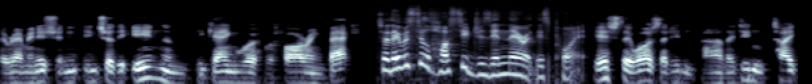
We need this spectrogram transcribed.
their ammunition into the inn, and the gang were, were firing back. So there were still hostages in there at this point. Yes, there was. They didn't. Uh, they didn't take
